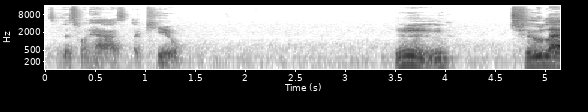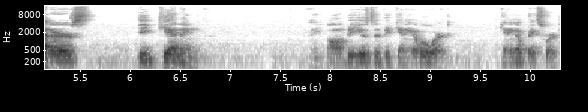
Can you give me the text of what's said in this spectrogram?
So this one has a Q. Mm, two letters, beginning. Only at the beginning of a word, beginning of base word.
